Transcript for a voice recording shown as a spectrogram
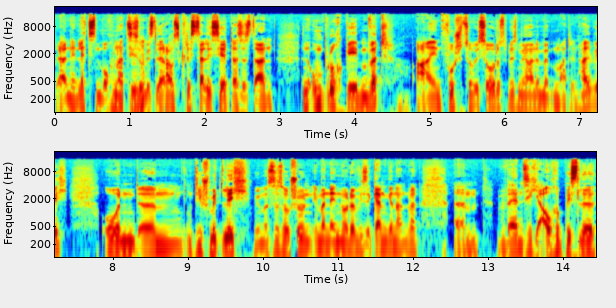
ja, in den letzten Wochen hat sich mhm. so ein mhm. bisschen herauskristallisiert, dass es dann einen Umbruch geben wird. Ein Fusch sowieso, das wissen wir alle mit Martin Halwig. Und ähm, die Schmidtlich, wie man sie so schön immer nennen oder wie sie gern genannt werden, ähm, werden sich ja auch ein bisschen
